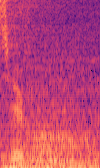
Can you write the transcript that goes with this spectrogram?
Seven.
